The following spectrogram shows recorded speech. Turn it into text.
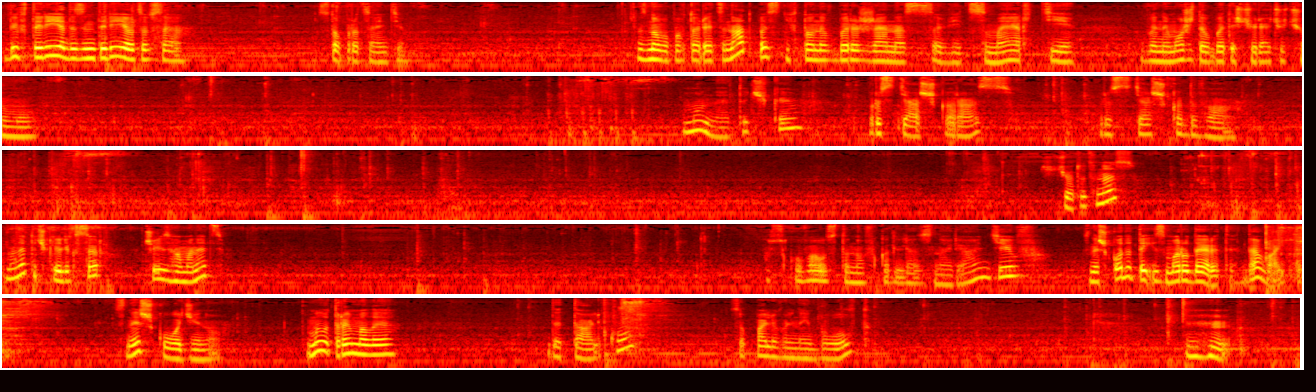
Дифтерія, дизентерія оце все. 100%. Знову повторюється надпис: ніхто не вбереже нас від смерті. Ви не можете вбити щурячу чуму. Монеточки. Розтяжка раз. Розтяжка два. Що тут у нас? Монеточки, еліксир, чийсь гаманець. Пускова установка для знарядів. Знешкодити і змародерити. Давайте. Знешкоджено. Ми отримали детальку, запалювальний болт. Угу.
